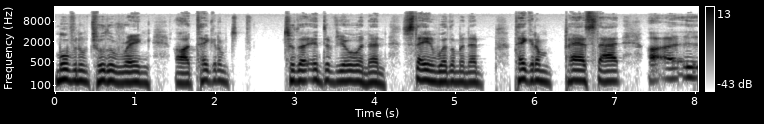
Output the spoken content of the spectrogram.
moving him through the ring, uh, taking him t- to the interview, and then staying with him, and then taking him past that. Uh, uh,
